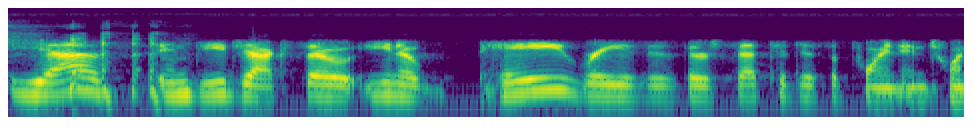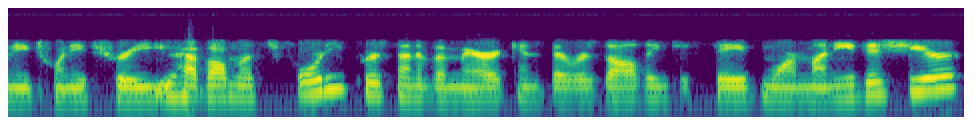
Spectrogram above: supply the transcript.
yes, indeed, Jack. So, you know, pay raises, they're set to disappoint in 2023. You have almost 40% of Americans that are resolving to save more money this year.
